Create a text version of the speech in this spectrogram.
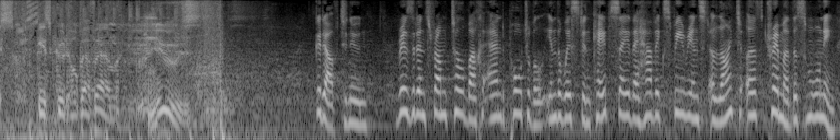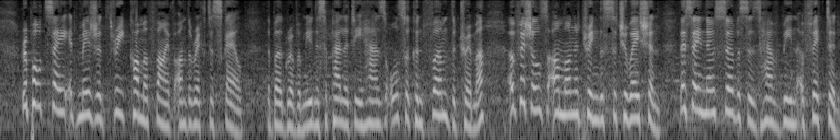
This is Good Hope FM News. Good afternoon. Residents from Tulbagh and Porterville in the Western Cape say they have experienced a light earth tremor this morning. Reports say it measured 3,5 on the Richter scale. The Berg River municipality has also confirmed the tremor. Officials are monitoring the situation. They say no services have been affected.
